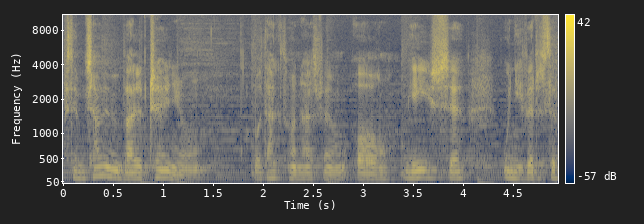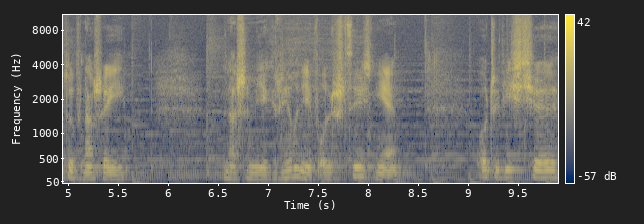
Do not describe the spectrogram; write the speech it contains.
w tym całym walczeniu, bo tak to nazwę, o miejsce uniwersytetu w, naszej, w naszym regionie, w Olsztynie, oczywiście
